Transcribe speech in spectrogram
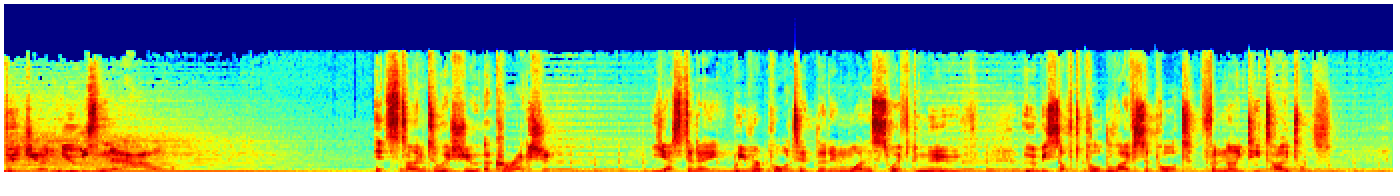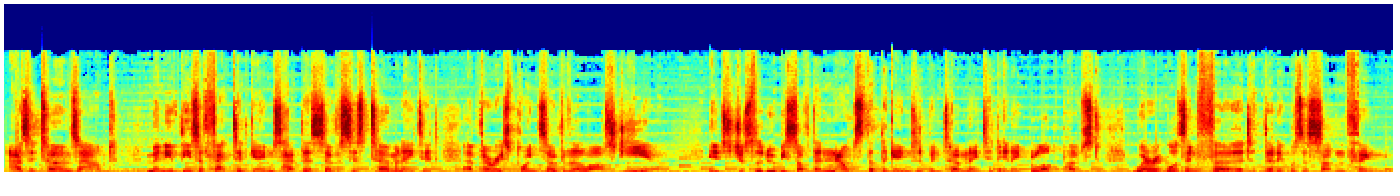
Vidya News Now! It's time to issue a correction. Yesterday, we reported that in one swift move, Ubisoft pulled life support for 90 titles. As it turns out, many of these affected games had their services terminated at various points over the last year. It's just that Ubisoft announced that the games had been terminated in a blog post, where it was inferred that it was a sudden thing.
